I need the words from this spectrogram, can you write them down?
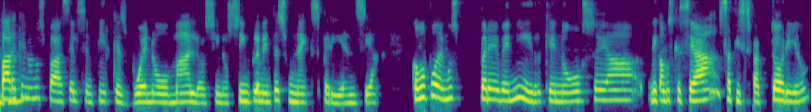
para que no nos pase el sentir que es bueno o malo, sino simplemente es una experiencia. ¿Cómo podemos prevenir que no sea, digamos, que sea satisfactorio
